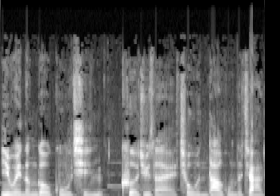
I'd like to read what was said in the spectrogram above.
因为能够古琴，客居在裘文达公的家里。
